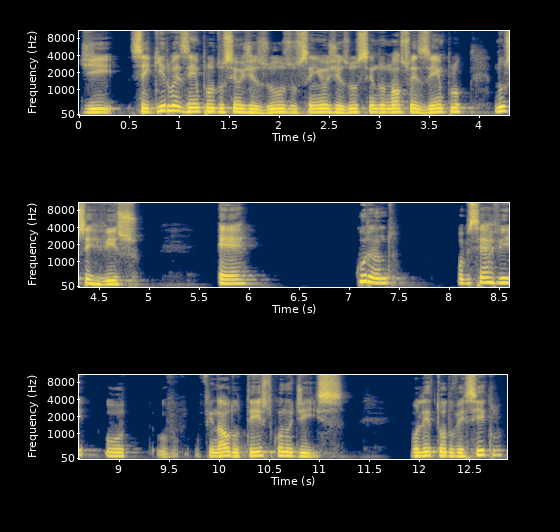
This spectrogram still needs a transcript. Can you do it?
de seguir o exemplo do Senhor Jesus, o Senhor Jesus sendo o nosso exemplo no serviço, é curando. Observe o, o, final do texto quando diz: vou ler todo o versículo.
